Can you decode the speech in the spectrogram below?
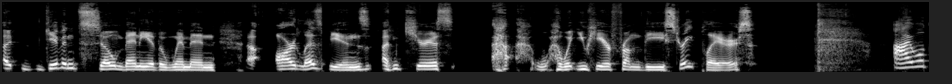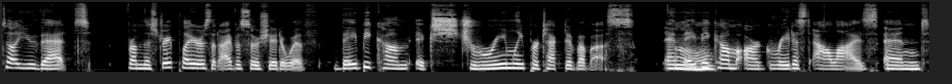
uh, given so many of the women uh, are lesbians, I'm curious how, how, what you hear from the straight players. I will tell you that from the straight players that I've associated with, they become extremely protective of us and Aww. they become our greatest allies and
